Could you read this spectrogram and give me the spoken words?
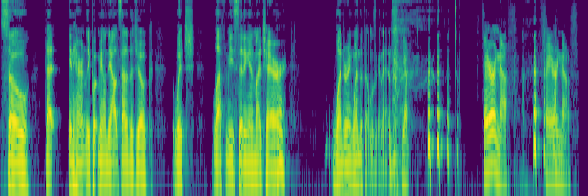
so that inherently put me on the outside of the joke, which left me sitting in my chair, wondering when the film was going to end. Yep. Fair enough. Fair enough.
